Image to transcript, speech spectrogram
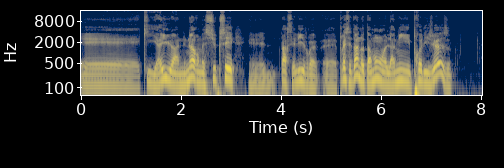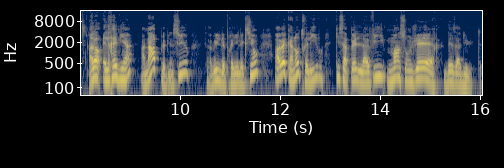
euh, qui a eu un énorme succès euh, par ses livres précédents, notamment L'amie prodigieuse, alors elle revient à Naples, bien sûr, sa ville de prédilection, avec un autre livre qui s'appelle La vie mensongère des adultes.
